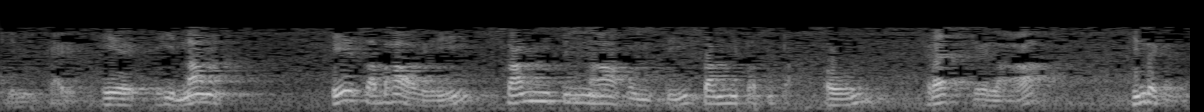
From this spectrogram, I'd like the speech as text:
කියන එකයි. ඒ එහි නම ඒ සභාවේ සම්නිසින්නා හුන්ති සම්නිපතිත. ඔවුන් රැස් වෙලා හිඳගෙන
